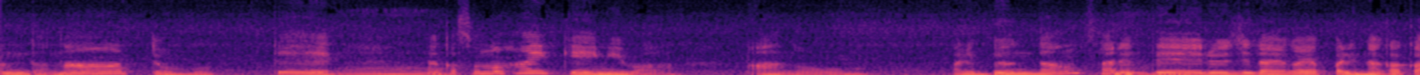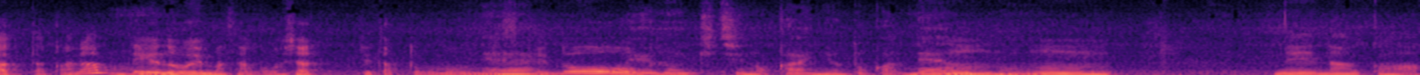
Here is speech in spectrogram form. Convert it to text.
うんだなって思って、うん。なんかその背景にはあのあれ分断されている時代がやっぱり長かったからっていうのをうん。上間さんがおっしゃってたと思うんですけど、米軍基地の介入とかね。うん。うん。ねなんか、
